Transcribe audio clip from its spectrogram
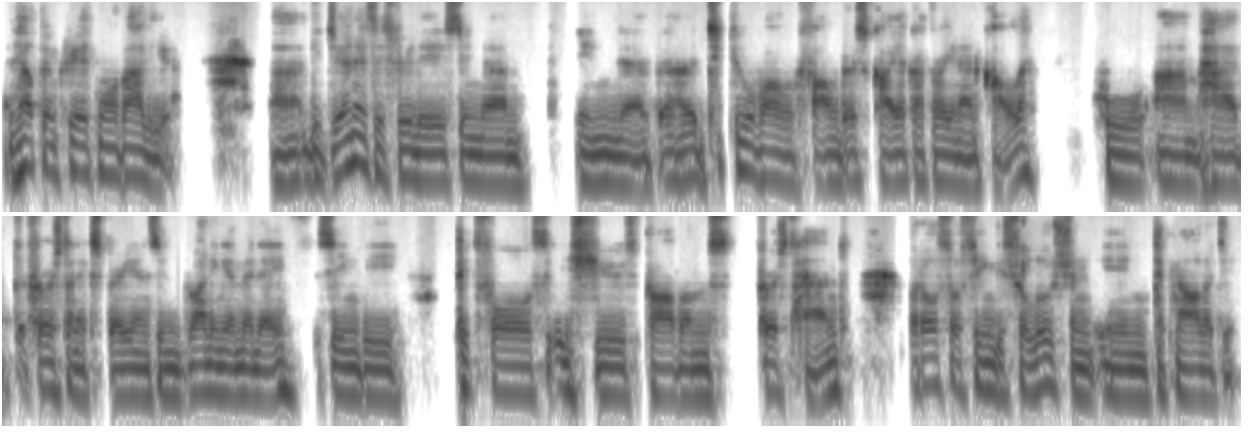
and help them create more value. Uh, the genesis really is in um, in two of our founders, Kaya Katarina and Kalle, who um, had first-hand experience in running M&A, seeing the pitfalls, issues, problems firsthand, but also seeing the solution in technology.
